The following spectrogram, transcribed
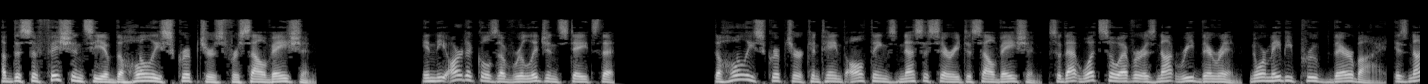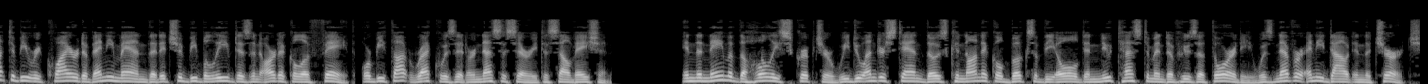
of the sufficiency of the Holy Scriptures for salvation. In the Articles of Religion states that the Holy Scripture containeth all things necessary to salvation, so that whatsoever is not read therein, nor may be proved thereby, is not to be required of any man that it should be believed as an article of faith, or be thought requisite or necessary to salvation. In the name of the Holy Scripture we do understand those canonical books of the Old and New Testament of whose authority was never any doubt in the Church.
